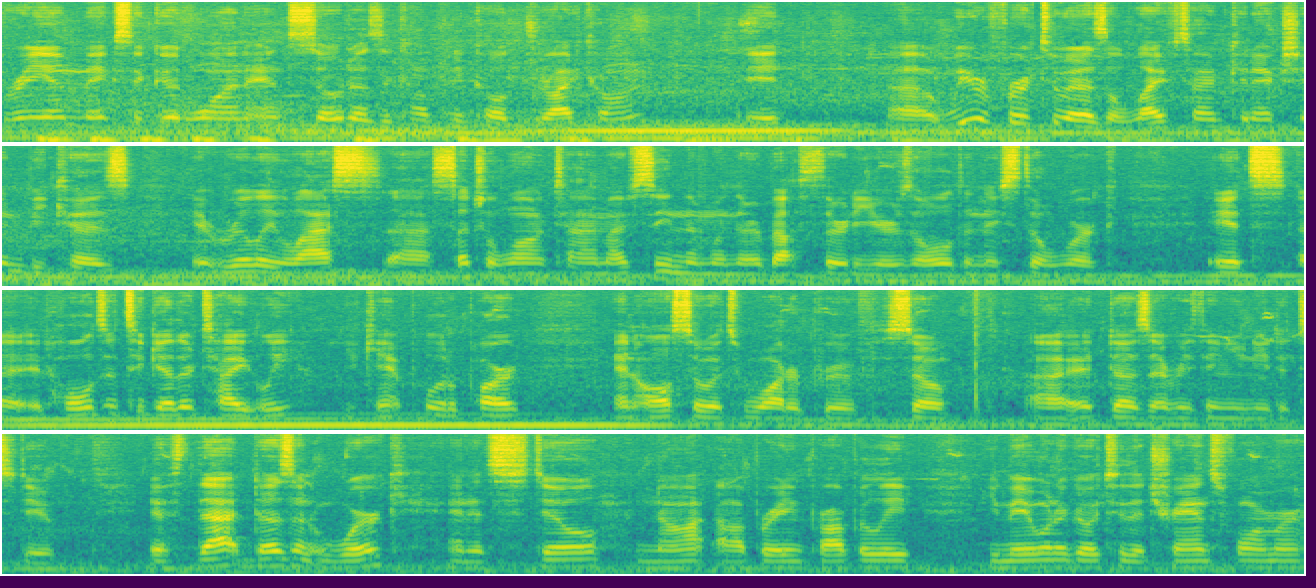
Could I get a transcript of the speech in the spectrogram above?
3M makes a good one and so does a company called DryConn. It, uh, we refer to it as a lifetime connection because it really lasts uh, such a long time. I've seen them when they're about 30 years old and they still work. It's, uh, it holds it together tightly, you can't pull it apart, and also it's waterproof, so uh, it does everything you need it to do. If that doesn't work and it's still not operating properly, you may want to go to the transformer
